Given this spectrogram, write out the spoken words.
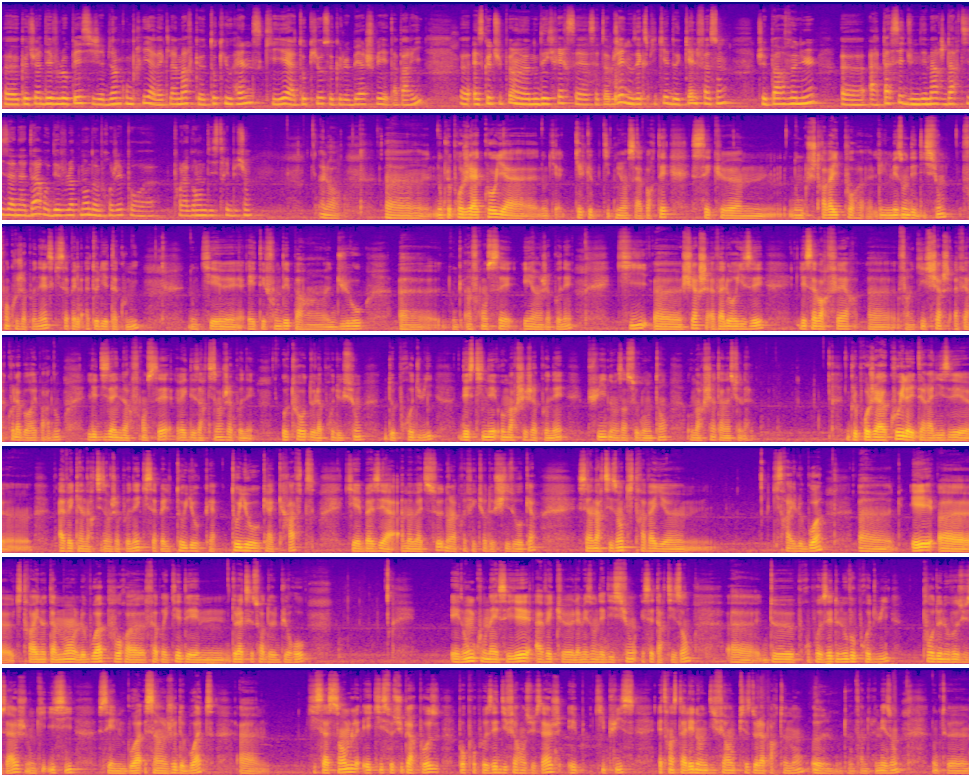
que tu as développé, si j'ai bien compris, avec la marque Tokyo Hands qui est à Tokyo ce que le BHV est à Paris. Est-ce que tu peux nous décrire cet objet et nous expliquer de quelle façon tu es parvenu à passer d'une démarche d'artisanat d'art au développement d'un projet pour, pour la grande distribution Alors, euh, donc le projet ACO, il y, a, donc il y a quelques petites nuances à apporter. C'est que euh, donc je travaille pour une maison d'édition franco-japonaise qui s'appelle Atelier Takumi, donc qui a été fondée par un duo, euh, donc un français et un japonais, qui cherche à valoriser les savoir-faire, enfin qui cherche à faire collaborer pardon, les designers français avec des artisans japonais autour de la production de produits destinés au marché japonais, puis dans un second temps au marché international. Donc le projet ACO il a été réalisé euh, avec un artisan japonais qui s'appelle Toyoka, Toyooka Craft, qui est basé à Amamatsu dans la préfecture de Shizuoka. C'est un artisan qui travaille, euh, qui travaille le bois euh, et qui travaille notamment le bois pour fabriquer des, de l'accessoire de bureau et donc on a essayé avec euh, la maison d'édition et cet artisan euh, de proposer de nouveaux produits pour de nouveaux usages. Donc ici c'est un jeu de boîte. Euh, qui s'assemblent et qui se superposent pour proposer différents usages et qui puissent être installés dans différentes pièces de l'appartement, euh, enfin de la maison, donc de,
